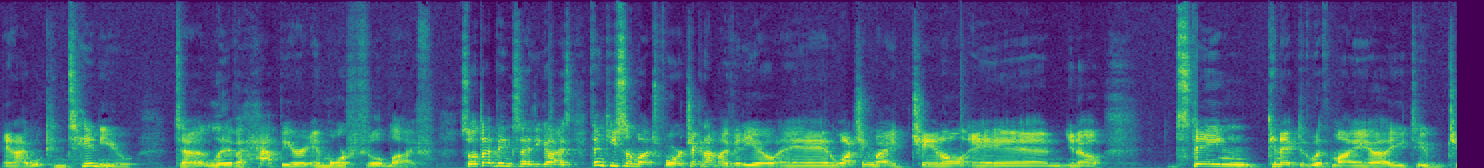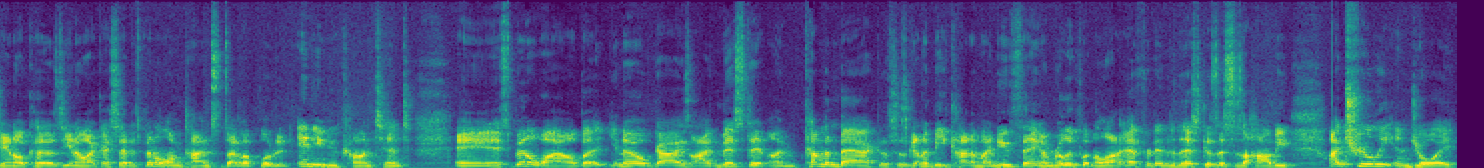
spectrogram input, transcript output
and I will continue to live a happier and more fulfilled life. So with that being said, you guys, thank you so much for checking out my video and watching my channel and, you know, staying connected with my uh, YouTube channel because, you know, like I said, it's been a long time since I've uploaded any new content and it's been a while, but you know, guys, I've missed it. I'm coming back. This is going to be kind of my new thing. I'm really putting a lot of effort into this because this is a hobby I truly enjoy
